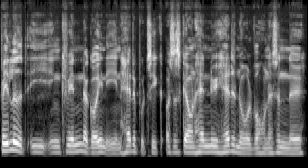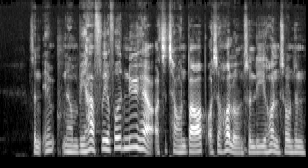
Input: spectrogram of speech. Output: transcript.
billedet i en kvinde, der går ind i en hattebutik, og så skal hun have en ny hattenål, hvor hun er sådan... Øh, sådan "Jamen, nå, vi, har, vi har fået den nye her, og så tager hun bare op, og så holder hun sådan lige i hånden, så hun sådan...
